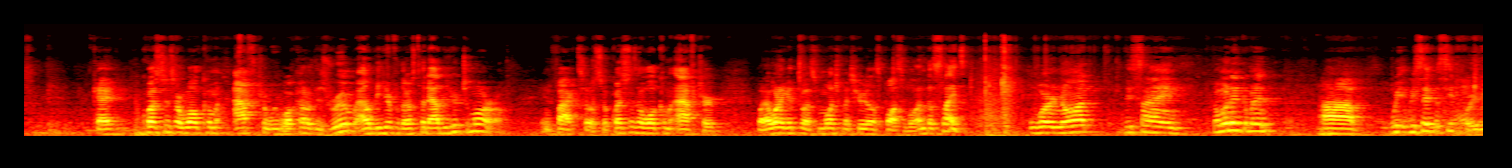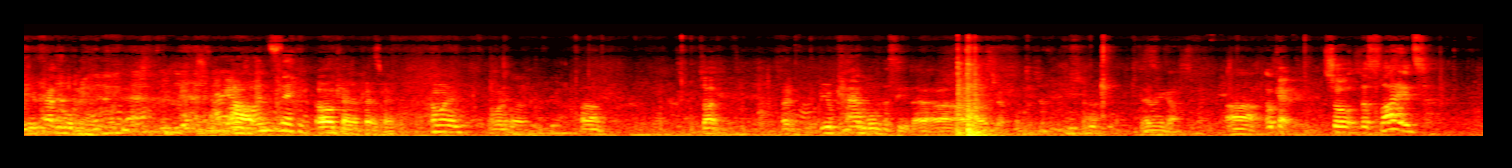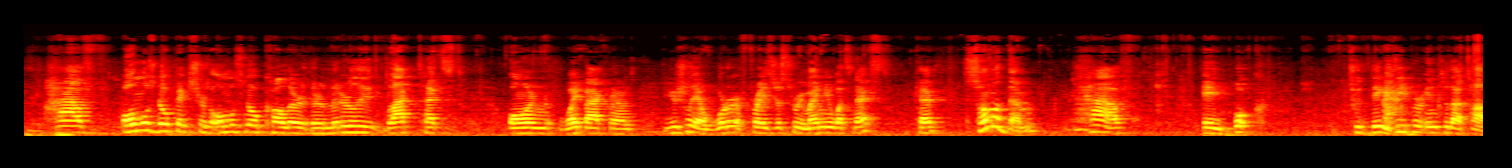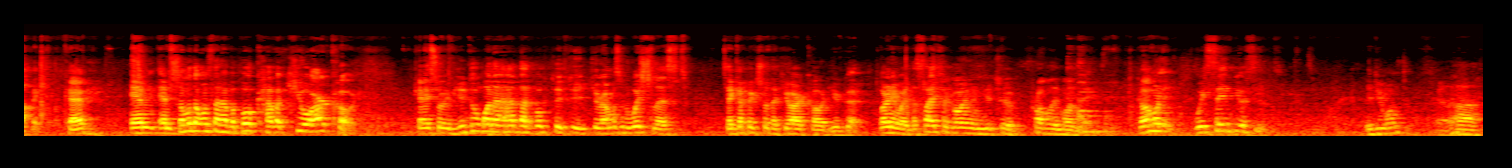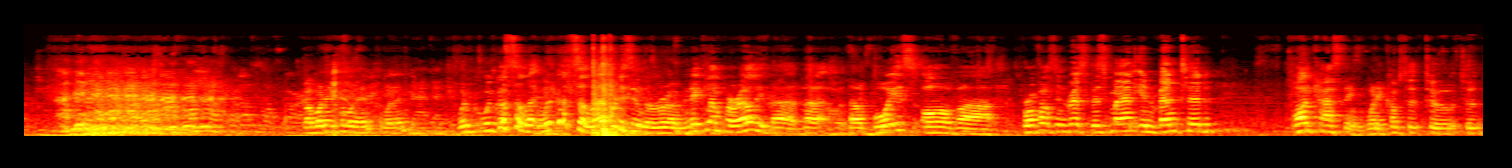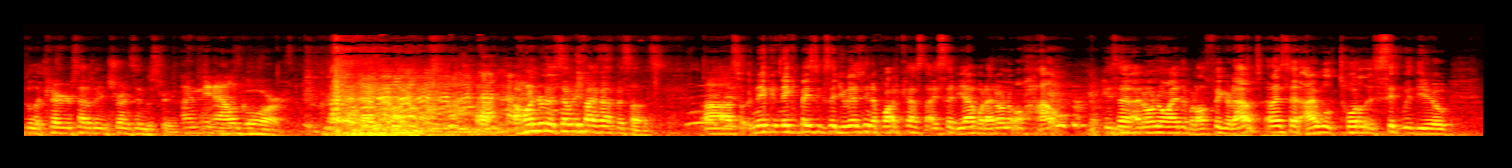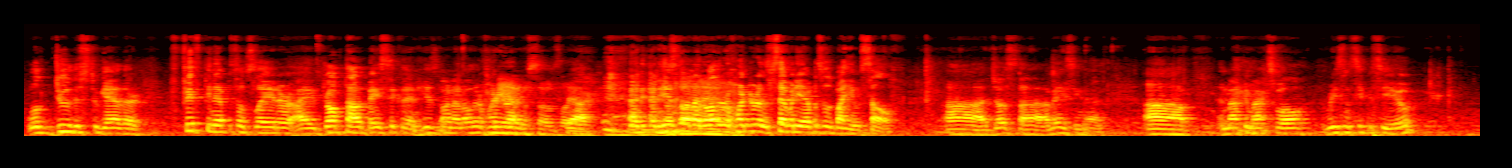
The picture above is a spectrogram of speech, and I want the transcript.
Okay. Questions are welcome after we walk out of this room. I'll be here for the rest of the day. I'll be here tomorrow in fact. So, so questions are welcome after, but I want to get to as much material as possible. And the slides were not designed. Come on in, come on in. Uh, we, we saved the seat for you. You can't move it. Uh, okay, okay, okay. Come on in. Come on in. Uh, so uh, you can move the seat. Uh, uh, there we go. Uh, okay, so the slides have almost no pictures, almost no color. They're literally black text on white background, usually a word or a phrase just to remind you what's next. Okay? Some of them have a book to dig deeper into that topic. Okay? And, and some of the ones that have a book have a QR code. Okay, so if you do want to add that book to, to, to your Amazon wish list, take a picture of the QR code, you're good. But anyway, the slides are going on YouTube probably Monday. Come on, we saved you a seat if you want to. Uh, come on in, come on in, come on in. We've, we've, got cele- we've got celebrities in the room. Nick Lamparelli, the, the, the voice of uh, Profiles in Risk. This man invented podcasting when it comes to, to, to, to, the carrier side of the insurance industry. I'm the Al Gore. uh, 175 episodes. Uh, so Nick, Nick basically said, "You guys need a podcast." I said, "Yeah, but I don't know how." He said, "I don't know either, but I'll figure it out." And I said, "I will totally sit with you. We'll do this together." 15 episodes later, I dropped out basically, and he's done another 100 episodes later. Yeah, and, and he's done another 170 episodes by himself. Uh, just uh, amazing, man. Uh, and Matthew Maxwell, recent CPCU.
